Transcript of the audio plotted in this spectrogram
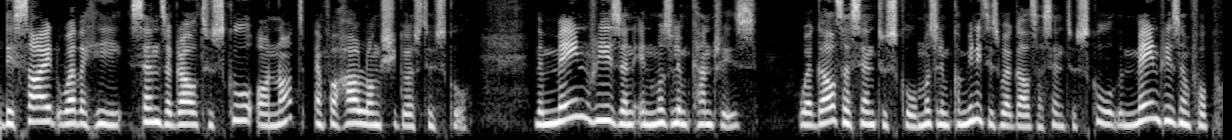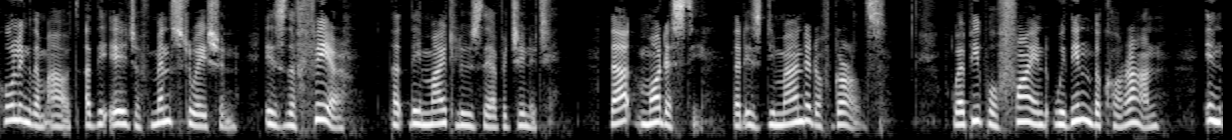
decide whether he sends a girl to school or not and for how long she goes to school. The main reason in Muslim countries where girls are sent to school, Muslim communities where girls are sent to school, the main reason for pulling them out at the age of menstruation is the fear that they might lose their virginity. That modesty that is demanded of girls, where people find within the Quran in,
